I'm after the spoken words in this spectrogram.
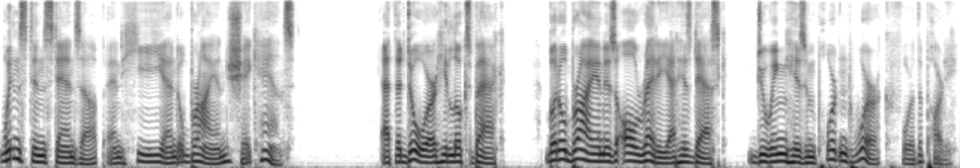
Winston stands up and he and O'Brien shake hands. At the door, he looks back, but O'Brien is already at his desk doing his important work for the party.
